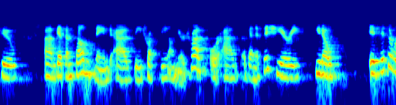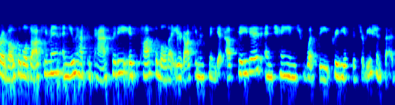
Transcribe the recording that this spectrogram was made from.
to um, get themselves named as the trustee on your trust or as a beneficiary, you know, if it's a revocable document and you have capacity, it's possible that your documents may get updated and change what the previous distribution said.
